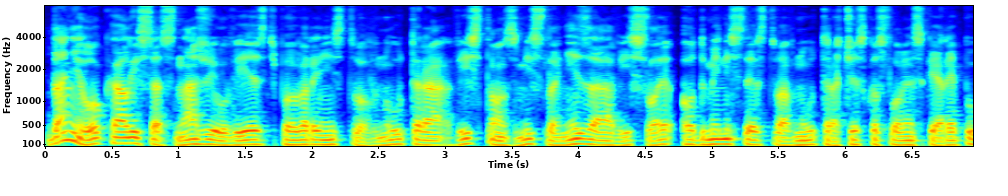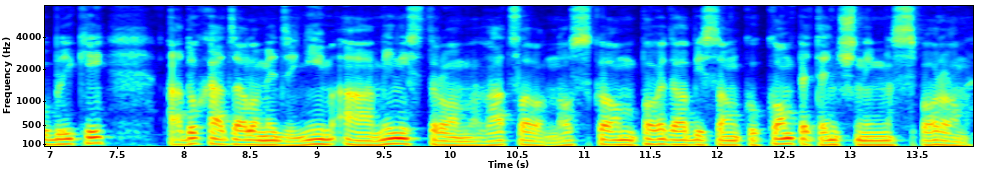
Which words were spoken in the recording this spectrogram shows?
Daniel Lokály sa snažil viesť povereníctvo vnútra v istom zmysle nezávisle od ministerstva vnútra Československej republiky a dochádzalo medzi ním a ministrom Václavom Noskom, povedal by som, ku kompetenčným sporom.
